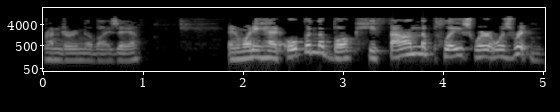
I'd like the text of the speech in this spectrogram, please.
rendering of Isaiah. And when he had opened the book, he found the place where it was written,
